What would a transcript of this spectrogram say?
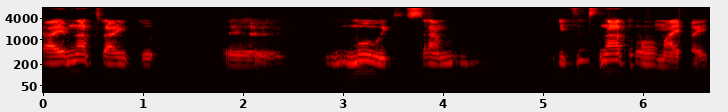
I am not trying to uh, move it some, if it's not on my way.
